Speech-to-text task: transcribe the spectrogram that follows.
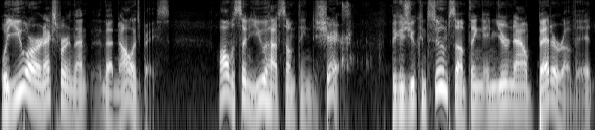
Well, you are an expert in that that knowledge base. All of a sudden you have something to share because you consume something and you're now better of it,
